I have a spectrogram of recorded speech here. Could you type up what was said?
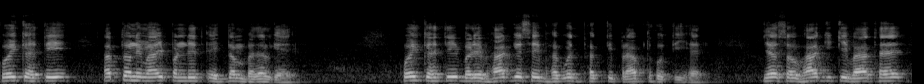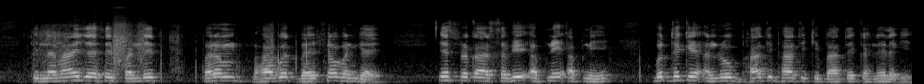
कोई कहती, अब तो निमाई पंडित एकदम बदल गए। कोई कहती, बड़े भाग्य से भगवत भक्ति प्राप्त होती है। यह सौभाग्य की बात है कि नमाई जैसे पंडित परम भागवत वैष्णव बन गए। इस प्रकार सभी अपनी अपनी बुद्ध के अनुरूप भांति भांति की बातें कहने लगी।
